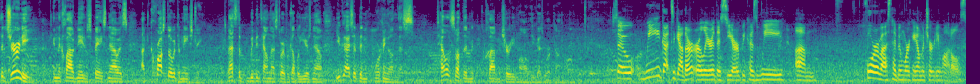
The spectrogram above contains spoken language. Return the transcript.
the journey in the cloud native space now is uh, crossed over to mainstream. That's the, we've been telling that story for a couple of years now. You guys have been working on this. Tell us about the cloud maturity model you guys worked on. So we got together earlier this year because we, um, four of us had been working on maturity models.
